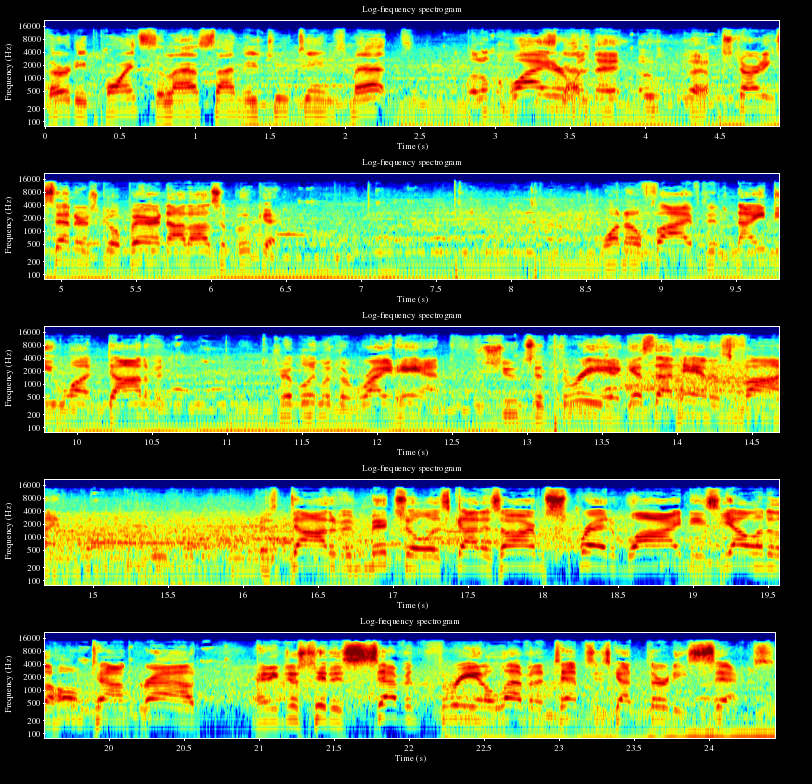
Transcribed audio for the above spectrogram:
30 points the last time these two teams met. A little quieter when the, the starting centers Gobert, not Azubuike. 105 to 91. Donovan dribbling with the right hand, shoots a three. I guess that hand is fine. Because Donovan Mitchell has got his arms spread wide and he's yelling to the hometown crowd. And he just hit his seventh three in 11 attempts. He's got 36.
